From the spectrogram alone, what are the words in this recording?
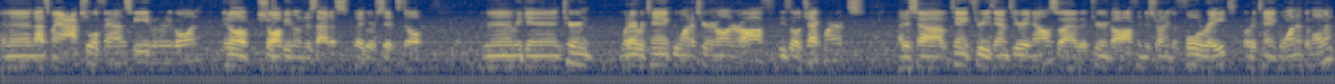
And then that's my actual fan speed when we're going. It'll show up even just at us, like we're sitting still. And then we can turn whatever tank we want to turn on or off, these little check marks. I just have tank three is empty right now, so I have it turned off and just running the full rate out of tank one at the moment.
